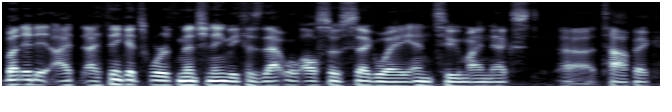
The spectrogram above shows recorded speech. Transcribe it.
But it, I, I think it's worth mentioning because that will also segue into my next uh, topic.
